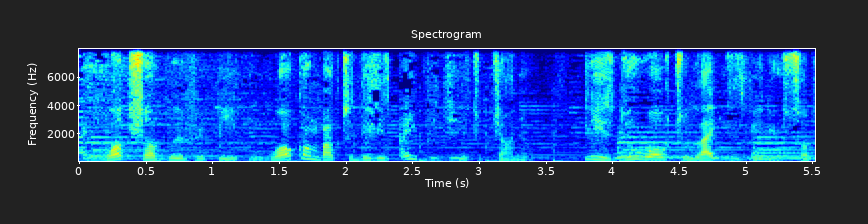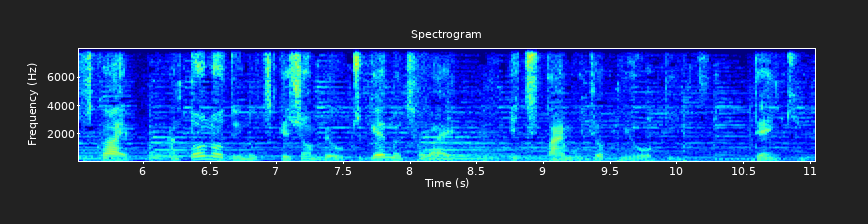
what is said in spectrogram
What's up beautiful people, welcome back to Davis IBG YouTube channel. Please do well to like this video, subscribe and turn on the notification bell to get notified each time we drop new updates. Thank you.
